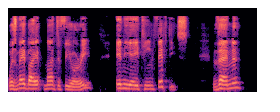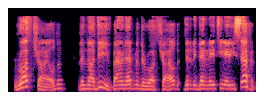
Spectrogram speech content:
was made by Montefiore in the 1850s. Then Rothschild, the Nadiv, Baron Edmund de Rothschild, did it again in 1887.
